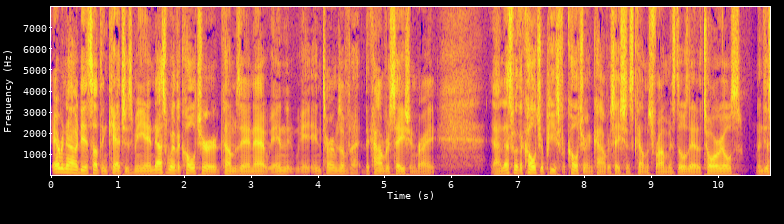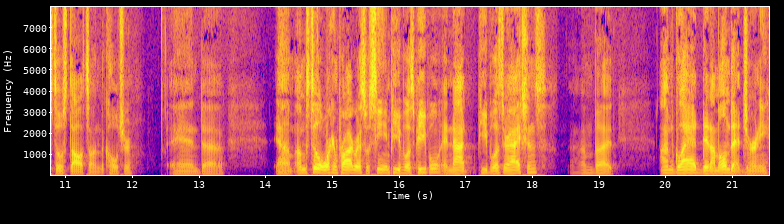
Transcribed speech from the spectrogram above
every now and then something catches me, and that's where the culture comes in at in in terms of the conversation, right? And that's where the culture piece for culture and conversations comes from is those editorials and just those thoughts on the culture. And uh, um, I'm still a work in progress with seeing people as people and not people as their actions. Um, but I'm glad that I'm on that journey,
